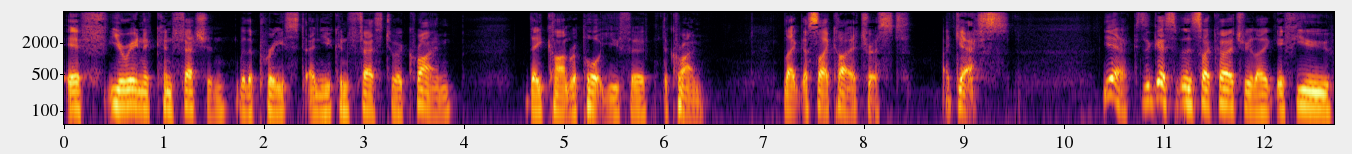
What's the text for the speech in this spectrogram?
If you're in a confession with a priest and you confess to a crime, they can't report you for the crime, like a psychiatrist, I guess. Yeah, because I guess with psychiatry, like if you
